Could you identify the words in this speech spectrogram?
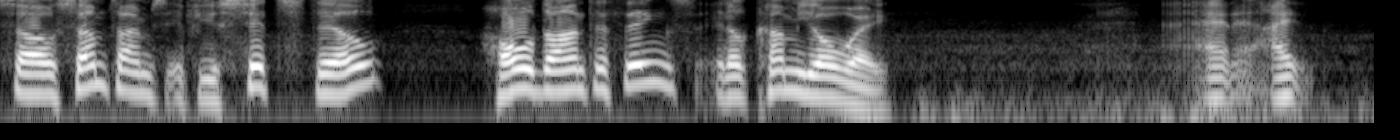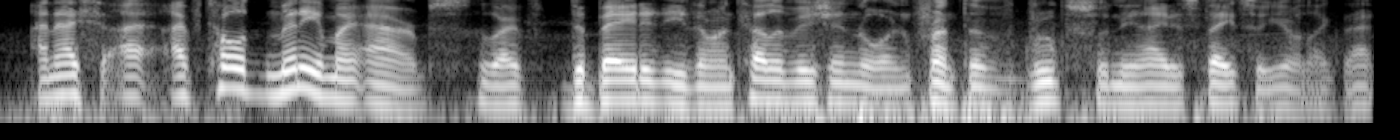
So sometimes if you sit still, hold on to things, it'll come your way. And I, and I, I've told many of my Arabs who I've debated either on television or in front of groups from the United States or Europe like that,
